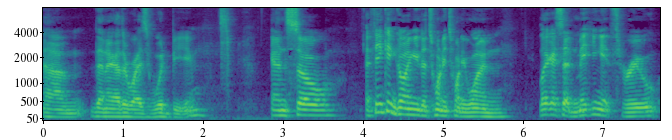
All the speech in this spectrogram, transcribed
um, than i otherwise would be. And so i think in going into 2021 like i said making it through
